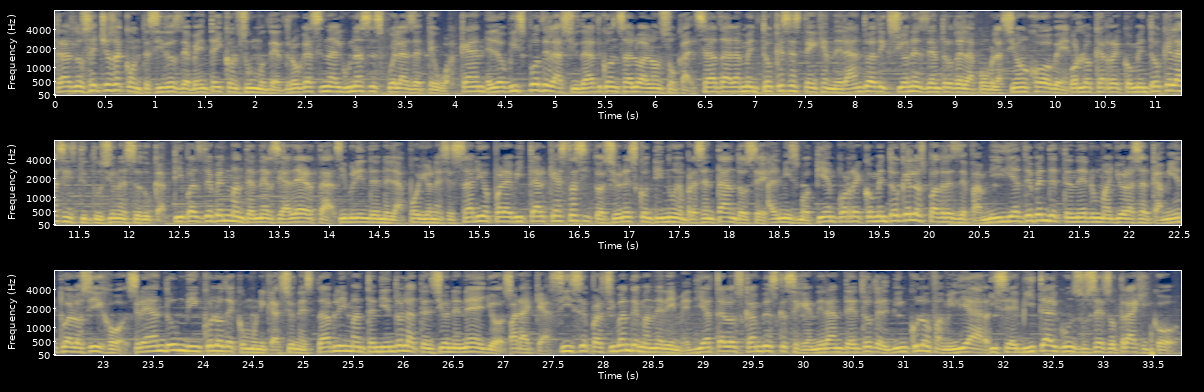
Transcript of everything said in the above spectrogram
Tras los hechos acontecidos de venta y consumo de drogas en algunas escuelas de Tehuacán, el obispo de la ciudad Gonzalo Alonso Calzada lamentó que se estén generando adicciones dentro de la población joven, por lo que recomendó que las instituciones educativas deben mantenerse alertas y brinden el apoyo necesario para evitar que estas situaciones continúen presentándose. Al mismo tiempo, recomendó que los padres de familia deben de tener un mayor acercamiento a los hijos, creando un vínculo de comunicación estable y manteniendo la atención en ellos, para que así se perciban de manera inmediata los cambios se generan dentro del vínculo familiar y se evita algún suceso trágico.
